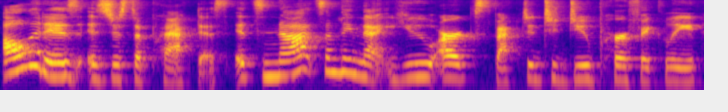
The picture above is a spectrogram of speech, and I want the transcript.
all it is is just a practice. It's not something that you are expected to do perfectly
